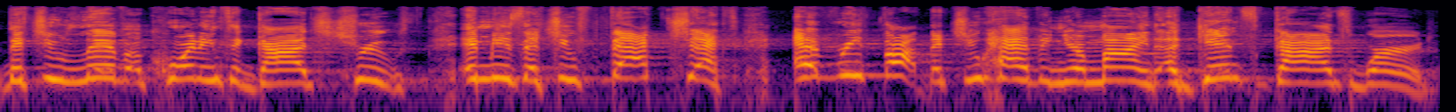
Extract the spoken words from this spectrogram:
that you live according to God's truth. It means that you fact check every thought that you have in your mind against God's word.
